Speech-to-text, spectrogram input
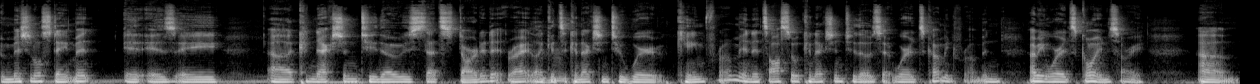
a missional statement. It is a uh, connection to those that started it, right? Like it's a connection to where it came from, and it's also a connection to those that where it's coming from, and I mean where it's going. Sorry, um,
